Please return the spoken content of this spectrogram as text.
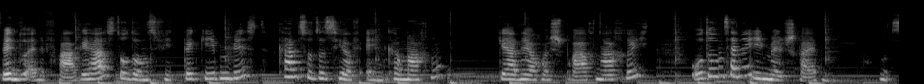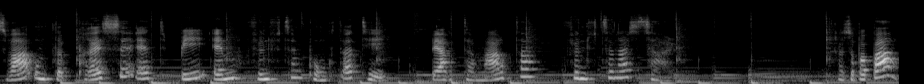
Wenn du eine Frage hast oder uns Feedback geben willst, kannst du das hier auf Enker machen, gerne auch als Sprachnachricht oder uns eine E-Mail schreiben. Und zwar unter presse.bm15.at. Bertha Martha 15 als Zahl. Also Baba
